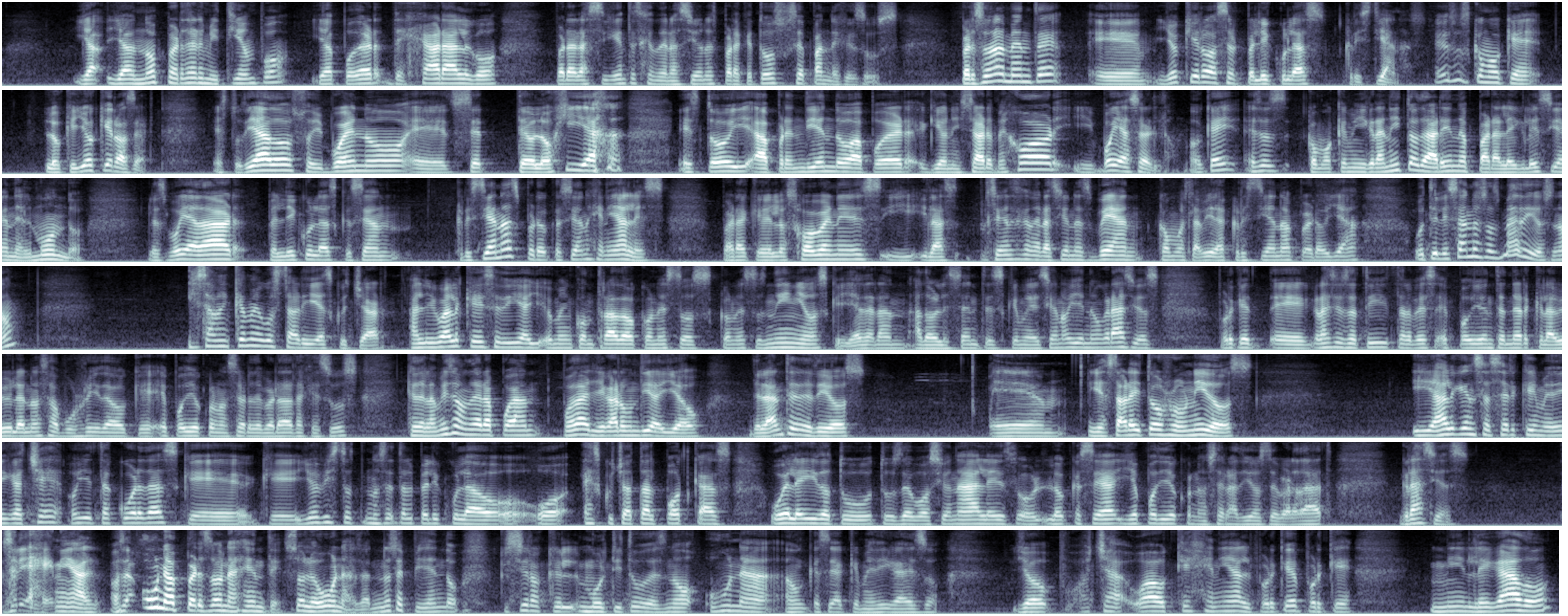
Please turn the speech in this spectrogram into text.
y a, no perder mi tiempo y a poder dejar algo para las siguientes generaciones, para que todos sepan de Jesús. Personalmente, eh, yo quiero hacer películas cristianas. Eso es como que lo que yo quiero hacer. Estudiado, soy bueno, eh, sé teología, estoy aprendiendo a poder guionizar mejor y voy a hacerlo, ¿ok? Eso es como que mi granito de arena para la iglesia en el mundo. Les voy a dar películas que sean cristianas, pero que sean geniales, para que los jóvenes y, y las siguientes generaciones vean cómo es la vida cristiana, pero ya utilizando esos medios, ¿no? Y saben qué me gustaría escuchar. Al igual que ese día yo me he encontrado con estos, con estos niños que ya eran adolescentes que me decían, oye, no, gracias, porque eh, gracias a ti tal vez he podido entender que la Biblia no es aburrida o que he podido conocer de verdad a Jesús. Que de la misma manera puedan, pueda llegar un día yo delante de Dios eh, y estar ahí todos reunidos y alguien se acerque y me diga, che, oye, ¿te acuerdas que, yo he visto, no sé, tal película o, he escuchado tal podcast o he leído tus devocionales o lo que sea y he podido conocer a Dios de verdad? Gracias. Sería genial. O sea, una persona, gente, solo una. O sea, no estoy pidiendo, quisiera que multitudes, no, una, aunque sea que me diga eso. Yo, pocha, wow, qué genial. ¿Por qué? Porque mi legado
